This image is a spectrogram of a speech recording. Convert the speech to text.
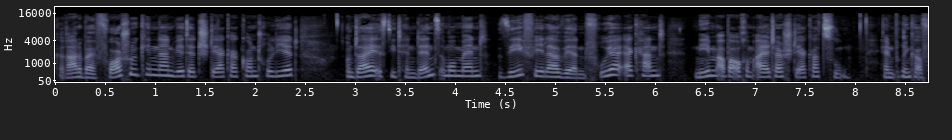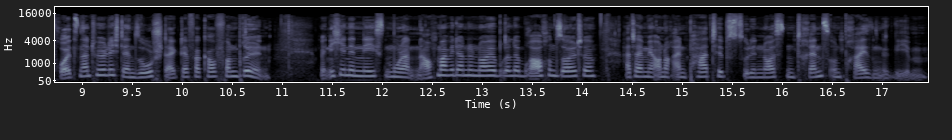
Gerade bei Vorschulkindern wird jetzt stärker kontrolliert und daher ist die Tendenz im Moment, Sehfehler werden früher erkannt, nehmen aber auch im Alter stärker zu. Herrn Brinker freut es natürlich, denn so steigt der Verkauf von Brillen. Wenn ich in den nächsten Monaten auch mal wieder eine neue Brille brauchen sollte, hat er mir auch noch ein paar Tipps zu den neuesten Trends und Preisen gegeben.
